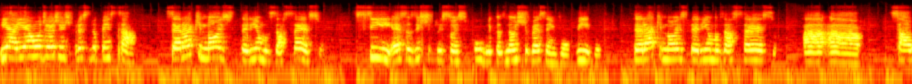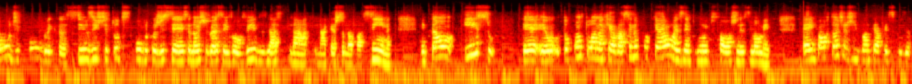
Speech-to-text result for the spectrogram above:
E aí é onde a gente precisa pensar: será que nós teríamos acesso se essas instituições públicas não estivessem envolvidas? Será que nós teríamos acesso à, à saúde pública se os institutos públicos de ciência não estivessem envolvidos na, na, na questão da vacina? Então, isso é, eu estou pontuando aqui a vacina porque é um exemplo muito forte nesse momento. É importante a gente manter a pesquisa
